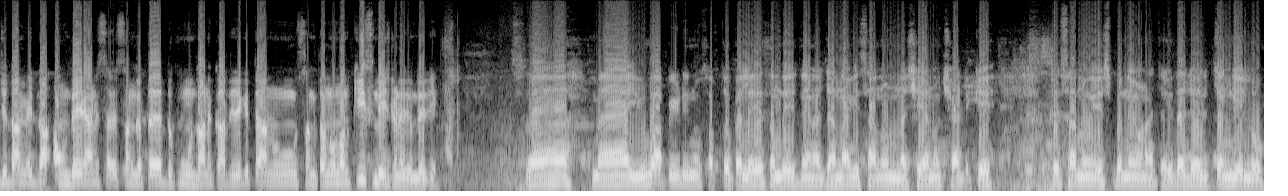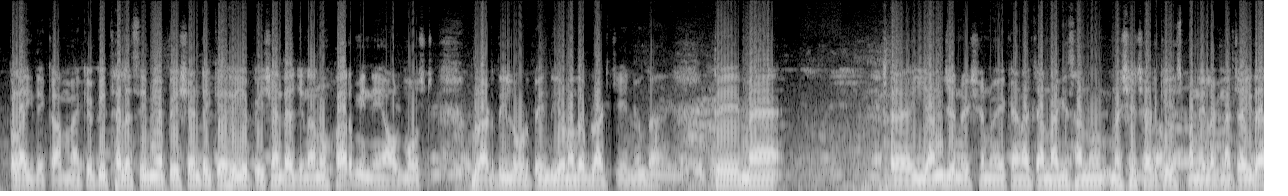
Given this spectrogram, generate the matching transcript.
ਜਿੱਦਾਂ ਇਦਾਂ ਆਉਂਦੇ ਰਹਿਣ, ਸ- ਸੰਗਤ ਖੂਨਦਾਨ ਕਰਦੀ ਰਹੇ ਕਿ ਤੁਹਾਨੂੰ ਸੰਗਤਾਂ ਨੂੰ ਉਹਨਾਂ ਨੂੰ ਕੀ ਸੰਦੇਸ਼ ਦੇਣਾ ਚਾਹੁੰਦੇ ਜੀ? ਮੈਂ ਯੁਵਾ ਪੀੜ੍ਹੀ ਨੂੰ ਸਭ ਤੋਂ ਪਹਿਲੇ ਇਹ ਸੰਦੇਸ਼ ਦੇਣਾ ਚਾਹੁੰਦਾ ਕਿ ਸਾਨੂੰ ਨਸ਼ਿਆਂ ਨੂੰ ਛੱਡ ਕੇ ਤੇ ਸਾਨੂੰ ਇਸ ਬੰਨੇ ਹੋਣਾ ਚਾਹੀਦਾ ਜਿਹੜੇ ਚੰਗੇ ਲੋਕ ਭਲਾਈ ਦੇ ਕੰਮ ਹੈ, ਕਿਉਂਕਿ ਥੈਲੇਸੀਮੀਆ ਪੇਸ਼ੈਂਟ ਇੱਕ ਇਹੋ ਜਿਹੇ ਪੇਸ਼ੈਂਟ ਹੈ ਜਿਨ੍ਹਾਂ ਨੂੰ ਹਰ ਮਹੀਨੇ ਆਲਮੋਸਟ ਬਲੱਡ ਦੀ ਲੋੜ ਪੈਂਦੀ ਹੈ, ਉਹਨਾਂ ਦਾ ਬਲੱਡ ਚੇਂਜ ਹੁੰਦਾ ਹੈ। ਤੇ ਮੈਂ ਯੰਗ ਜਨਰੇਸ਼ਨ ਨੂੰ ਇਹ ਕਹਿਣਾ ਚਾਹੁੰਦਾ ਕਿ ਸਾਨੂੰ ਨਸ਼ੇ ਛੱਡ ਕੇ ਇਸ ਬੰਨੇ ਲੱਗਣਾ ਚਾਹੀਦਾ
